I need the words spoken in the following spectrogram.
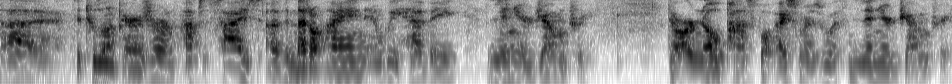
uh, the two lone pairs are on opposite sides of the metal ion and we have a linear geometry. There are no possible isomers with linear geometry.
